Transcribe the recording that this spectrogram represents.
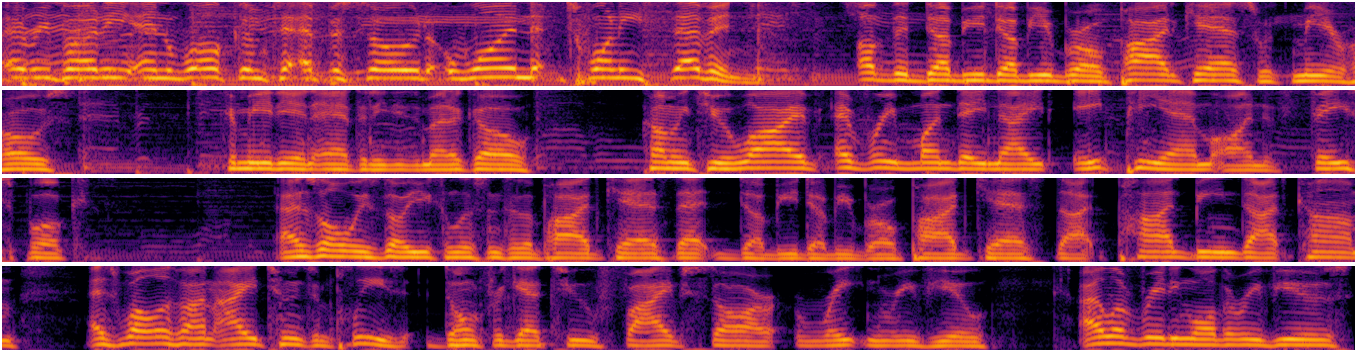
everybody, and welcome to episode 127 of the WW Bro podcast with me, your host, comedian Anthony DiDomenico, coming to you live every Monday night, 8 p.m. on Facebook. As always, though, you can listen to the podcast at www.bropodcast.podbean.com as well as on iTunes. And please don't forget to five star rate and review. I love reading all the reviews.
